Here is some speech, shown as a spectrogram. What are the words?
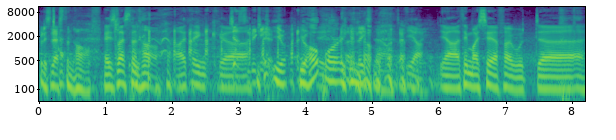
But it's less than half, It's less than half. I think. Uh, Just to be clear. You, you hope or at least now, definitely. yeah, yeah. I think my CFO would uh,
